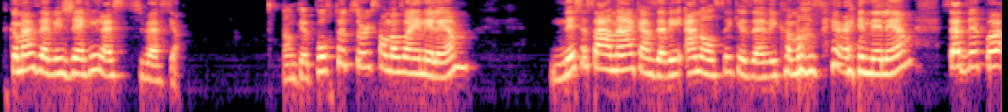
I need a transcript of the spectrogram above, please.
puis comment vous avez géré la situation? Donc, euh, pour tous ceux qui sont dans un MLM, nécessairement, quand vous avez annoncé que vous avez commencé un MLM, ça devait pas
